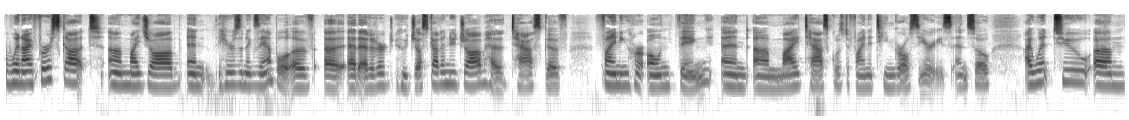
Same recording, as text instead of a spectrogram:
when I first got um, my job, and here's an example of uh, an editor who just got a new job, had a task of finding her own thing, and um, my task was to find a teen girl series. And so I went to um,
